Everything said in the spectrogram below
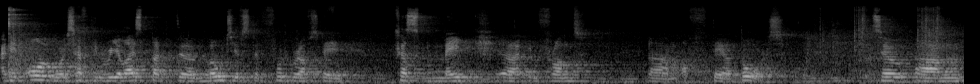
I mean, all works have been realized, but the motives, the photographs they just make uh, in front um, of their doors. So um,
